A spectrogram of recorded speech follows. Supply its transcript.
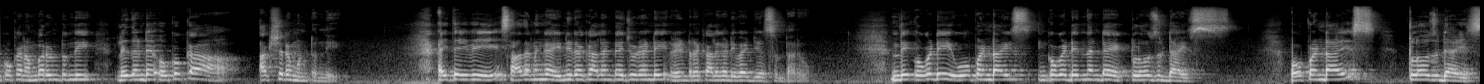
ఒక్కొక్క నంబర్ ఉంటుంది లేదంటే ఒక్కొక్క అక్షరం ఉంటుంది. అయితే ఇవి సాధారణంగా ఎన్ని రకాలంటే చూడండి రెండు రకాలుగా డివైడ్ చేస్తుంటారు. ఒకటి ఓపెన్ డైస్ ఇంకొకటి ఏంటంటే close dice open dice close dice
